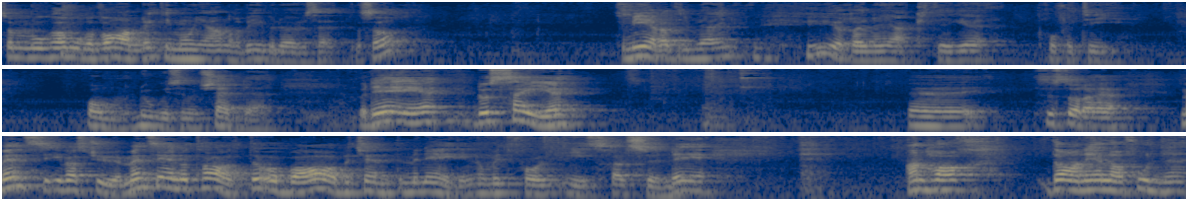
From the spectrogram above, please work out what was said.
som òg har vært vanlig i mange andre bibeloversettelser, som gjør at det blir en uhyre nøyaktig profeti om noe som skjedde. Og det er Da sier eh, Så står det her mens, I vers 20. Mens jeg ennå talte og ba og bekjente min egen og mitt folk Israels synd. Det er Han har Daniel har funnet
